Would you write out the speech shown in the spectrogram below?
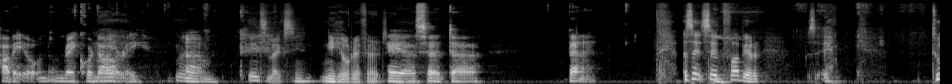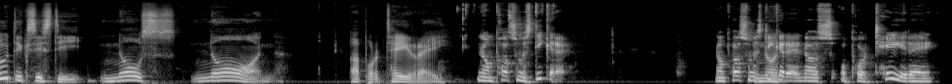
habeo, non recordare. No, no. Um, Intellex, nihil refert. Ea, uh, sed, uh, bene. Uh, sed, sed, Faber, se, tut existi nos non apportere. Non possumus dicere. Non possumus non... dicere nos opportere.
